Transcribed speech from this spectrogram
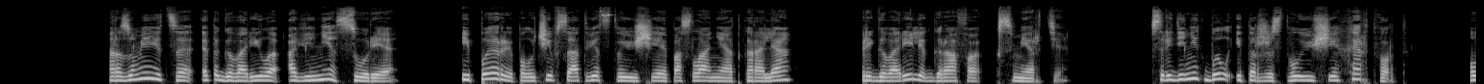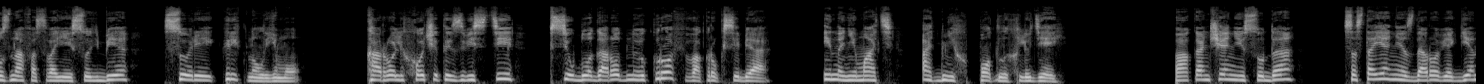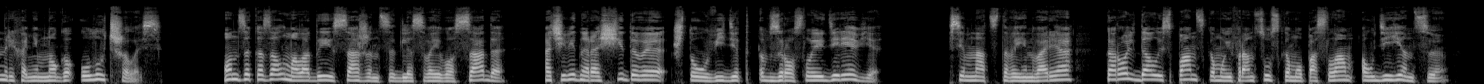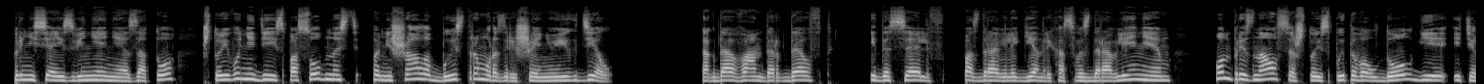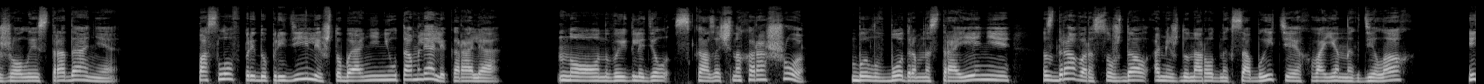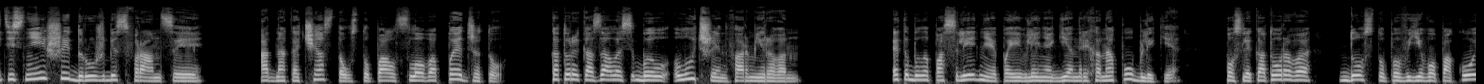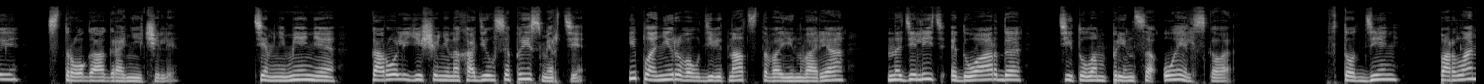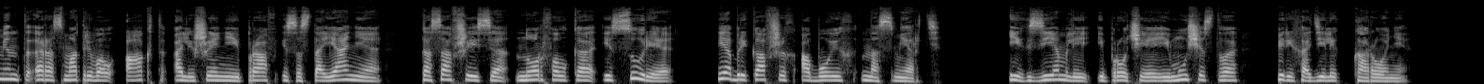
Разумеется, это говорило о вине Сурия, и перы, получив соответствующее послание от короля, приговорили графа к смерти. Среди них был и торжествующий Хертфорд. Узнав о своей судьбе, Сурей крикнул ему «Король хочет извести всю благородную кровь вокруг себя и нанимать одних подлых людей. По окончании суда состояние здоровья Генриха немного улучшилось. Он заказал молодые саженцы для своего сада, очевидно рассчитывая, что увидит взрослые деревья. 17 января король дал испанскому и французскому послам аудиенцию, принеся извинения за то, что его недееспособность помешала быстрому разрешению их дел. Когда Вандер Делфт и Десельф поздравили Генриха с выздоровлением, он признался, что испытывал долгие и тяжелые страдания. Послов предупредили, чтобы они не утомляли короля, но он выглядел сказочно хорошо, был в бодром настроении, здраво рассуждал о международных событиях, военных делах и теснейшей дружбе с Францией, однако часто уступал слово Педжету, который, казалось, был лучше информирован. Это было последнее появление Генриха на публике, после которого доступ в его покои строго ограничили. Тем не менее, король еще не находился при смерти и планировал 19 января наделить Эдуарда титулом принца Уэльского. В тот день парламент рассматривал акт о лишении прав и состояния, касавшиеся Норфолка и Сурия и обрекавших обоих на смерть. Их земли и прочее имущество переходили к короне.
